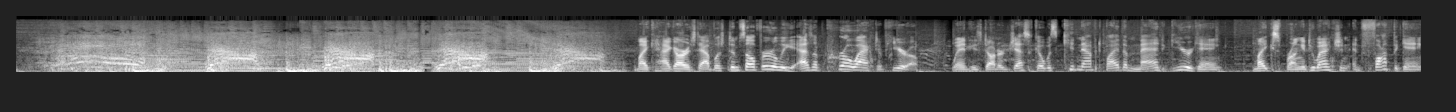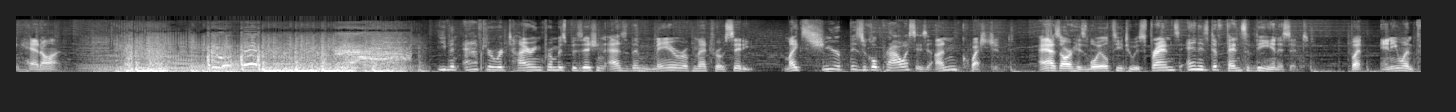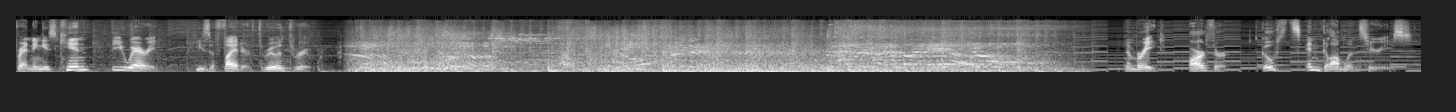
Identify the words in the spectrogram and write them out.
Mike Haggar established himself early as a proactive hero. When his daughter Jessica was kidnapped by the Mad Gear Gang, Mike sprung into action and fought the gang head on. Even after retiring from his position as the mayor of Metro City, Mike's sheer physical prowess is unquestioned, as are his loyalty to his friends and his defense of the innocent. But anyone threatening his kin, be wary. He's a fighter through and through. Number 8, Arthur, Ghosts 'n Goblins series.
